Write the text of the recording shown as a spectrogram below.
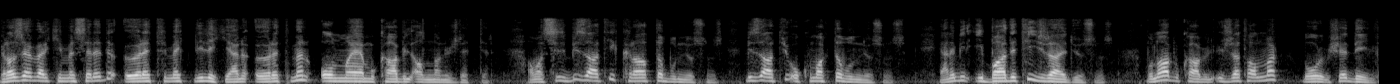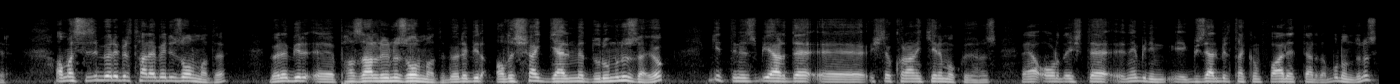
Biraz evvelki meselede öğretmeklilik yani öğretmen olmaya mukabil alınan ücrettir. Ama siz bizatihi kıraatta bulunuyorsunuz. Bizatihi okumakta bulunuyorsunuz. Yani bir ibadeti icra ediyorsunuz. Buna mukabil ücret almak doğru bir şey değildir. Ama sizin böyle bir talebeniz olmadı. Böyle bir e, pazarlığınız olmadı. Böyle bir alışa gelme durumunuz da yok. Gittiniz bir yerde e, işte Kur'an-ı Kerim okudunuz veya orada işte e, ne bileyim e, güzel bir takım faaliyetlerde bulundunuz.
